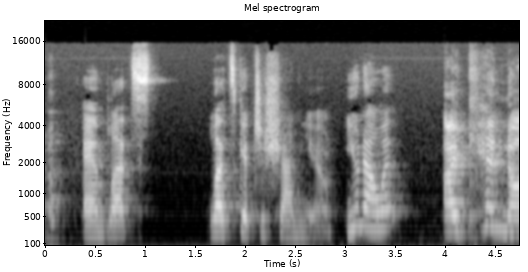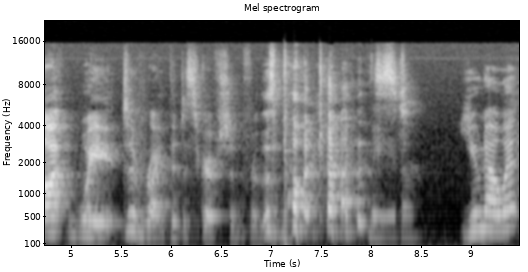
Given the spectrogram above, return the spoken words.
and let's let's get to Shen Yun. You know it. I cannot wait to write the description for this podcast. Me either. You know it.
